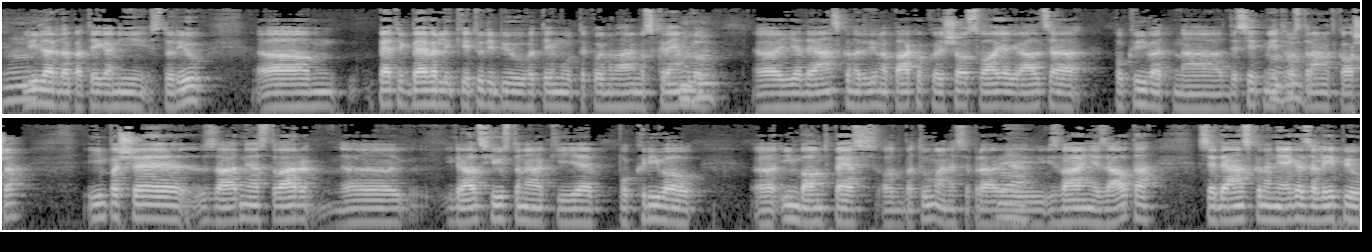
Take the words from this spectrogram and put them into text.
mm. Lillarda, pa tega ni storil. Um, Patrick Beverly, ki je tudi bil v tem tako imenovanem skremblu, mm -hmm. uh, je dejansko naredil napako, ko je šel svojega igralca pokrivati na 10 metrov mm -hmm. stran od koša. In pa še zadnja stvar, uh, igralec Houstona, ki je pokrival uh, inbound pass od Batuma, ne se pravi ja. izvajanje iz avta, se je dejansko na njega zalepil,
